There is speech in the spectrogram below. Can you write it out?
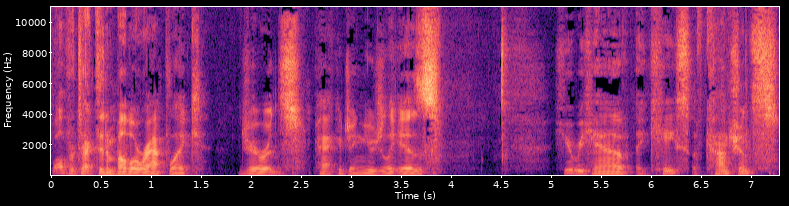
well protected in bubble wrap like Jared's packaging usually is. Here we have A Case of Conscience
